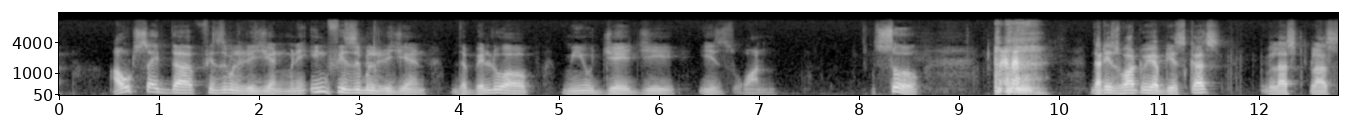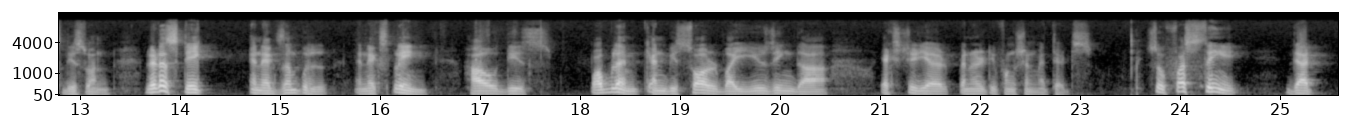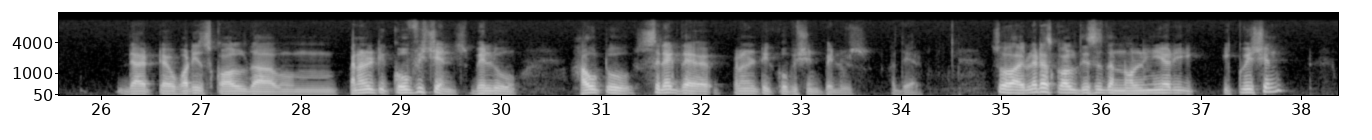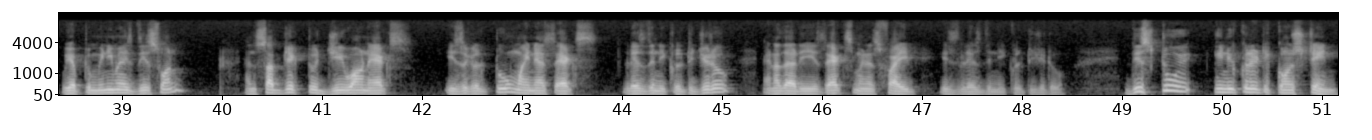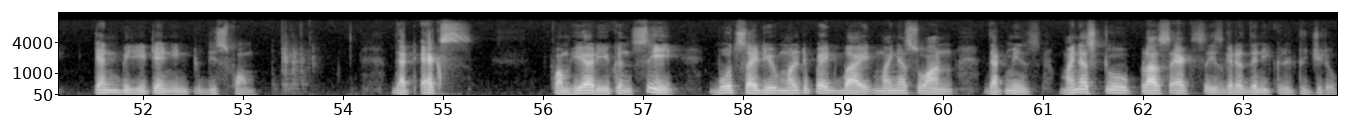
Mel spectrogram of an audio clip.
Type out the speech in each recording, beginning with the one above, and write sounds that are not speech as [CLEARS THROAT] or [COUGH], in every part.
outside the feasible region meaning infeasible region the value of mu j g is 1. So, [COUGHS] that is what we have discussed last class this one. Let us take an example and explain how this problem can be solved by using the exterior penalty function methods. So, first thing that that uh, what is called the um, penalty coefficients value how to select the penalty coefficient values are there. So, uh, let us call this is the nonlinear e equation we have to minimize this one and subject to g 1 x is equal to 2 minus x less than equal to 0 another is x minus 5 is less than equal to 0. These two inequality constraint can be written into this form that x from here you can see both side you multiplied by minus 1 that means minus 2 plus x is greater than equal to 0.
